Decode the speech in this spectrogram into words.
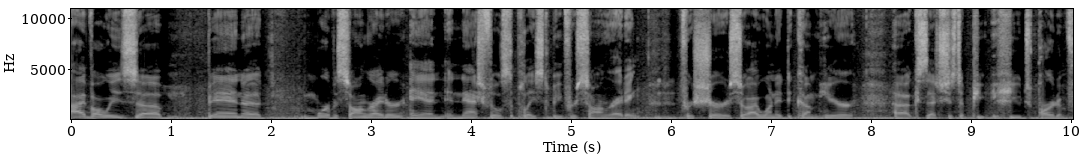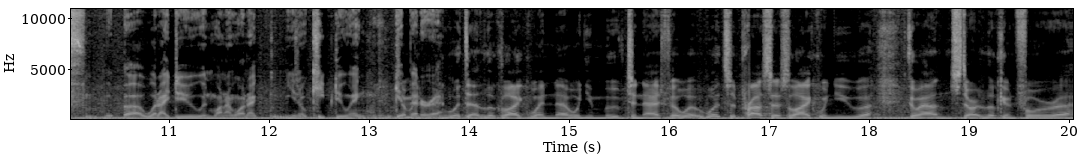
I've always uh, been a more of a songwriter, and, and Nashville's the place to be for songwriting, mm-hmm. for sure. So I wanted to come here because uh, that's just a, pu- a, huge part of uh, what I do and what I want to, you know, keep doing and get better at. What that look like when uh, when you moved to Nashville? What, what's the process like when you uh, go out and start looking for? Uh,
